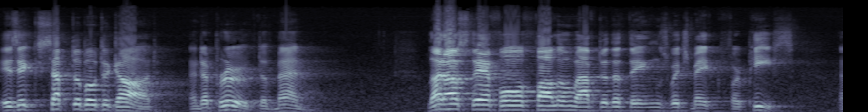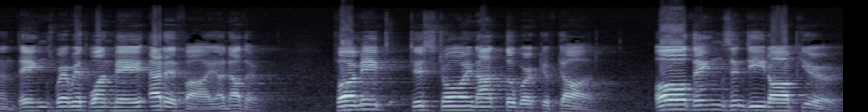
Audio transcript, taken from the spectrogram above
is acceptable to God and approved of men. Let us therefore follow after the things which make for peace, and things wherewith one may edify another. For meat destroy not the work of God. All things indeed are pure,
